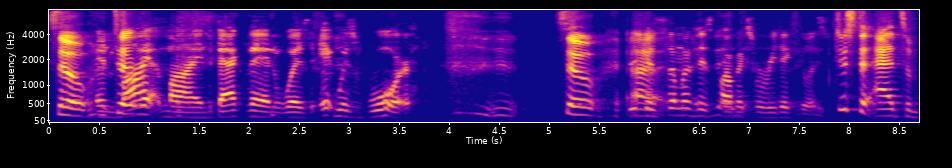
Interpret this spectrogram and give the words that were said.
So in to- my mind back then was it was war so because uh, some of his topics were ridiculous Just to add some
